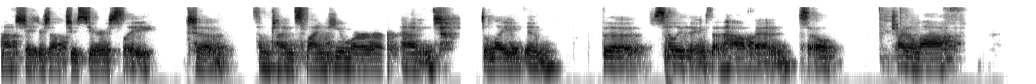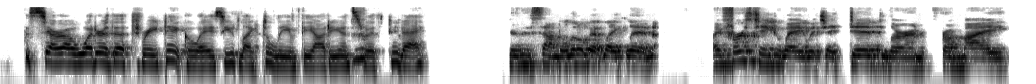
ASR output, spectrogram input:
not to take yourself too seriously, to sometimes find humor and delight in the silly things that happen. So try to laugh Sarah, what are the three takeaways you'd like to leave the audience with today? Going to sound a little bit like Lynn. My first takeaway, which I did learn from my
